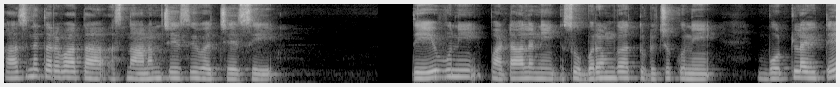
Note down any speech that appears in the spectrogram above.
కాసిన తర్వాత స్నానం చేసి వచ్చేసి దేవుని పటాలని శుభ్రంగా తుడుచుకుని బొట్లయితే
